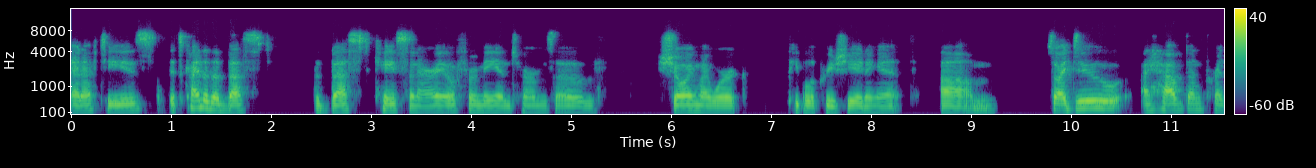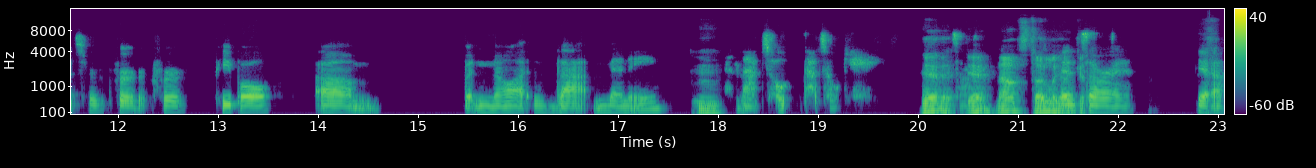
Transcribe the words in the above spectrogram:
NFTs. It's kind of the best the best case scenario for me in terms of showing my work, people appreciating it. Um, so I do, I have done prints for for for people, um, but not that many, mm. and that's that's okay. Yeah, that's yeah, right. no, it's totally it's okay. all right. Yeah.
